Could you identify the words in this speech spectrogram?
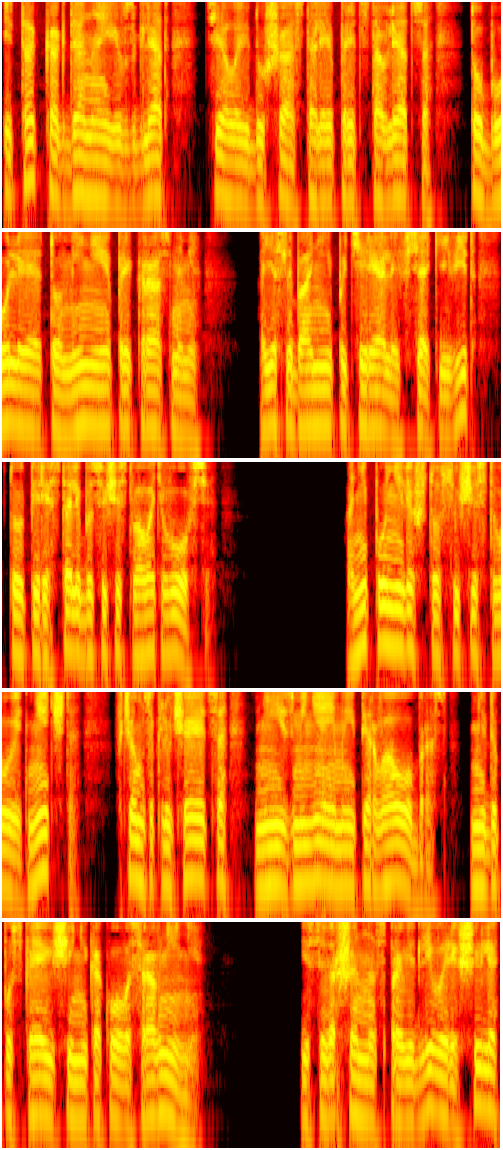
Итак, когда, на их взгляд, тело и душа стали представляться то более, то менее прекрасными – а если бы они потеряли всякий вид, то перестали бы существовать вовсе. Они поняли, что существует нечто, в чем заключается неизменяемый первообраз, не допускающий никакого сравнения, и совершенно справедливо решили,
